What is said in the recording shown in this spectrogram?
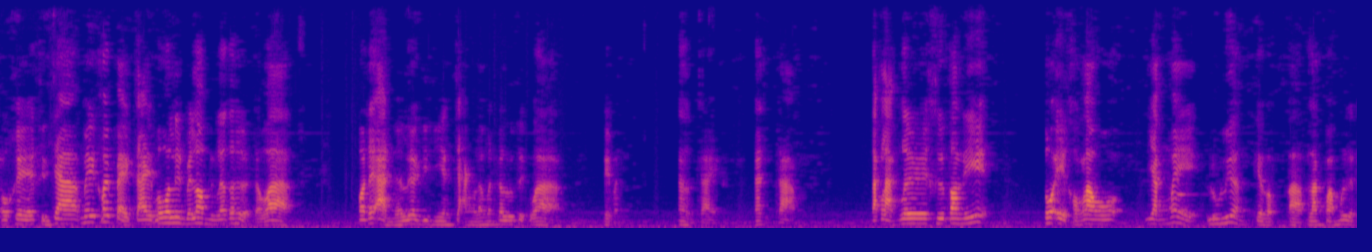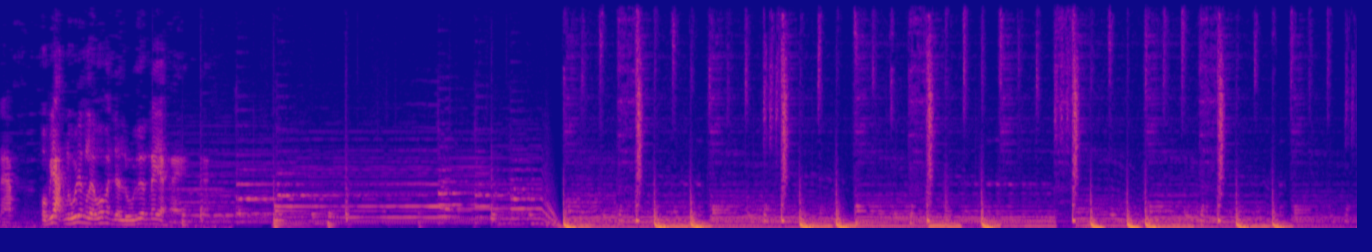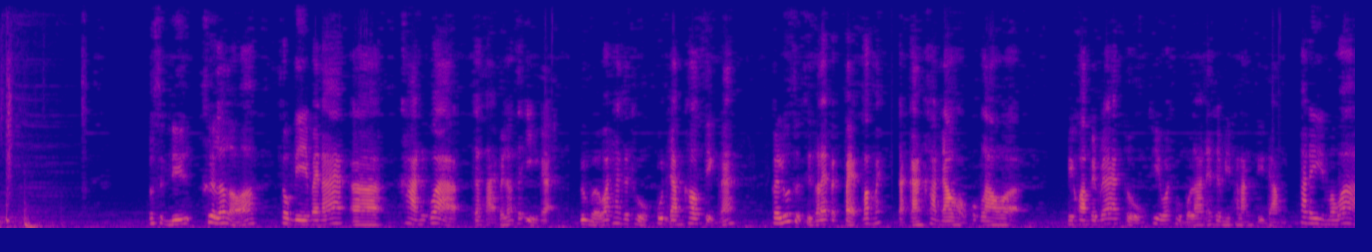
โอเค ถึงจะไม่ค่อยแปลกใจเพราะว่าเล่นไปรอบนึงแล้วก็เหอะ แต่ว่า พอได้อ่านเนื้อเรื่องจริงๆจังๆแล้วมันก็รู้สึกว่าโอเคมันน่าสนใจน่าติดตาม หลักๆเลยคือตอนนี้ตัวเอกของเรายังไม่รู้เรื่องเกี่ยวกับพลังความมืดนะครับ ผมอยากรู้จังเลยว่ามันจะรู้เรื่องได้ยังไงนะ รู้สึกดีขึ้นแล้วเหรอ โชคดีไปนะอ่าข้านึกว่าจะสายไปแล้วซะอีกอะ่ะ ดูเหมือนว่าท่านจะถูกพูดดำเข้าสิงนะ เคยรู้สึกถึงอะไรแปลกๆบ้างไหมจากการคาดเดาของพวกเราอะ มีความเป็นไปได้สูงที่วัตถุโบราณนี้จะมีพลังสีดำถ้าได้ยินมาว่า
